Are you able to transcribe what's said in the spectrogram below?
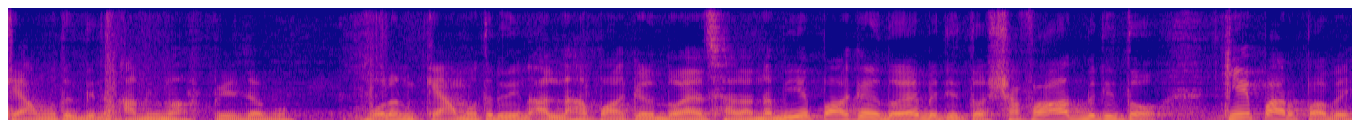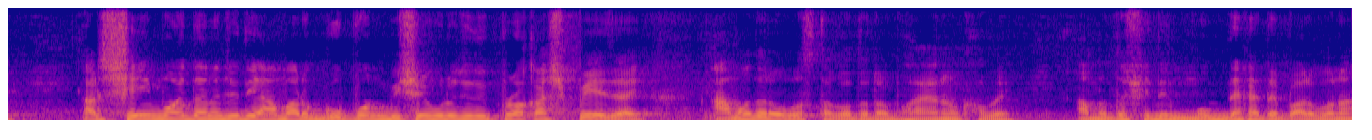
কেমতের দিন আমি মাফ পেয়ে যাব। বলেন কেমতের দিন আল্লাহ পাকের দয়া ছাড়া নবী পাকের দয়া ব্যতীত সাফাত ব্যতীত কে পার পাবে? আর সেই ময়দানে যদি আমার গোপন বিষয়গুলো যদি প্রকাশ পেয়ে যায়, আমাদের অবস্থা কতটা ভয়ানক হবে? আমরা তো সেদিন মুখ দেখাতে পারব না।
